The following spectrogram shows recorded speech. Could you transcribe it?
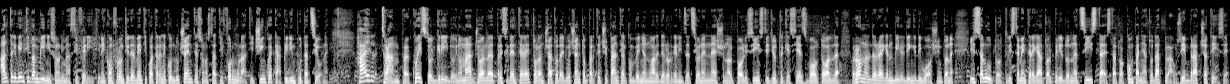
Altri 20 bambini sono rimasti feriti. Nei confronti del 24enne conducente sono stati formulati 5 capi di imputazione. Heil Trump, questo è il grido in omaggio al presidente eletto lanciato dai 200 partecipanti al convegno annuale dell'organizzazione National Policy Institute che si è svolto al Ronald Reagan Building di Washington. Il saluto, tristemente legato al periodo nazista, è stato accompagnato da applausi e braccia tese.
